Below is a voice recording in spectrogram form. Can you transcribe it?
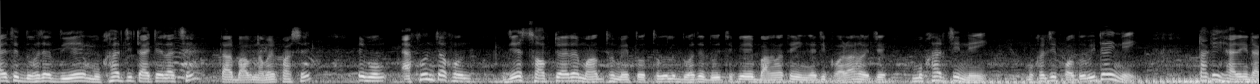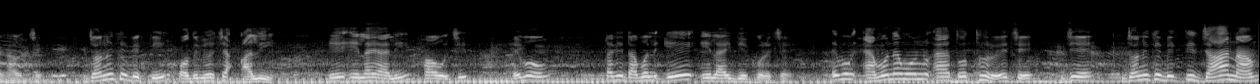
যাচ্ছে দু হাজার দুইয়ে মুখার্জি টাইটেল আছে, তার বাবার নামের পাশে। এবং এখন যখন যে সফটওয়্যারের মাধ্যমে তথ্যগুলো দু হাজার দুই থেকে বাংলাতে ইংরেজি করা হয়েছে, মুখার্জি নেই। মুখার্জির পদবিটাই নেই। তাকে হ্যারিং রাখা হচ্ছে। জনৈক ব্যক্তির পদবি হচ্ছে Ali. A L I Ali হওয়া উচিত এবং তাকে ডাবল এ এল আই দিয়ে করেছে। এবং এমন এমন তথ্য রয়েছে যে জনৈক ব্যক্তির যা নাম,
